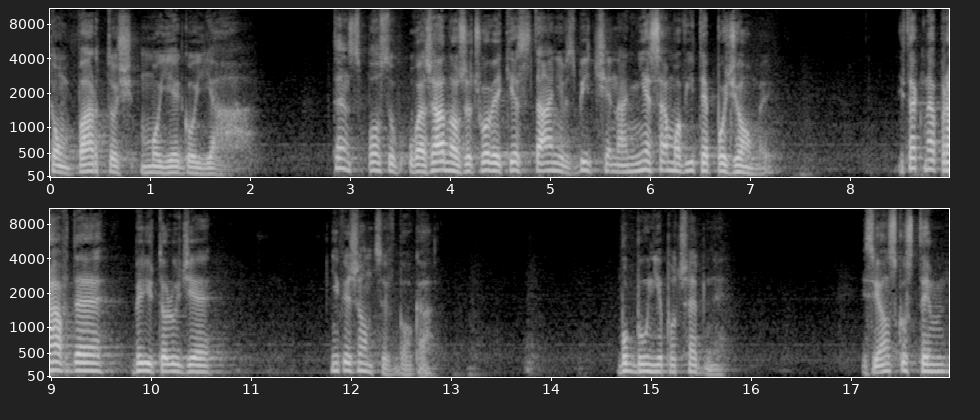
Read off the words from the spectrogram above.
tą wartość mojego ja. W ten sposób uważano, że człowiek jest w stanie wzbić się na niesamowite poziomy. I tak naprawdę byli to ludzie niewierzący w Boga. Bóg był niepotrzebny. I w związku z tym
